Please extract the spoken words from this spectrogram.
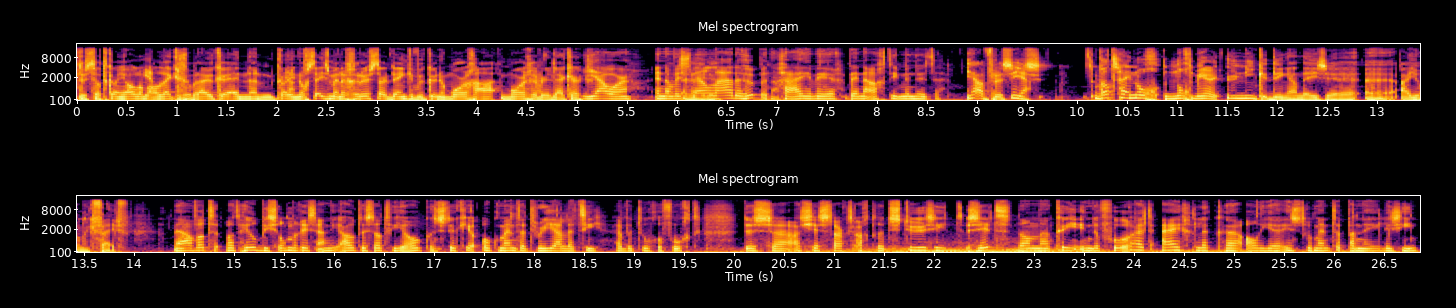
Dus dat kan je allemaal Ja. lekker gebruiken. En dan kan je nog steeds met een gerust hart denken... we kunnen morgen, morgen weer lekker... Ja hoor. En dan weer snel Rijden. laden, hup, en dan ga je weer binnen 18 minuten. Ja, precies. Wat zijn nog, nog meer unieke dingen aan deze eh, Ioniq 5? Nou, wat, wat heel bijzonder is aan die auto is dat we hier ook een stukje augmented reality hebben toegevoegd. Dus eh, als je straks achter het stuur zit, dan eh, kun je in de voorruit eigenlijk eh, al je instrumentenpanelen zien.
